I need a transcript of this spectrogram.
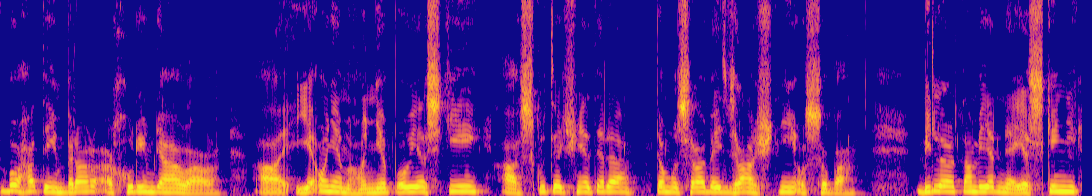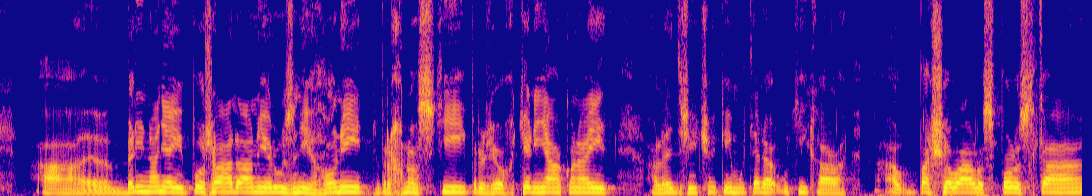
bohatým bral a chudým dával. A je o něm hodně pověstí a skutečně teda to musela být zvláštní osoba. Bydlel tam v jedné jeskyni a byly na něj pořádány různé hony vrchností, protože ho chtěli nějak najít, ale Dříček jim teda utíkal a pašoval z Polska,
